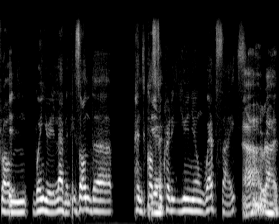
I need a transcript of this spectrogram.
from when you're 11. is on the Pentecostal yeah. Credit Union website. All right.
